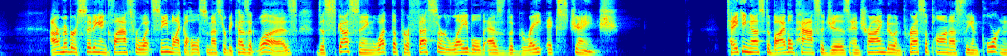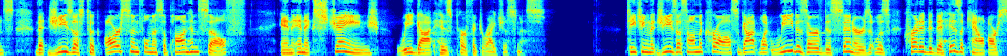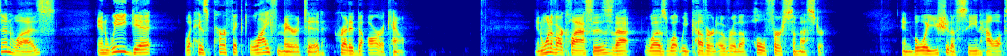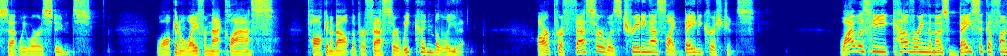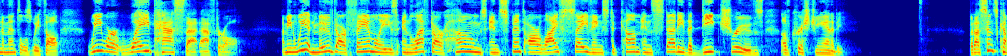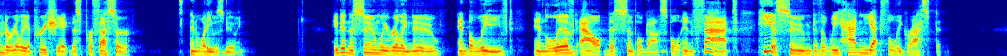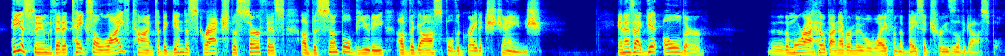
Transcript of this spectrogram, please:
I remember sitting in class for what seemed like a whole semester because it was, discussing what the professor labeled as the Great Exchange. Taking us to Bible passages and trying to impress upon us the importance that Jesus took our sinfulness upon himself, and in exchange, we got his perfect righteousness teaching that Jesus on the cross got what we deserved as sinners. It was credited to his account, our sin was, and we get what his perfect life merited, credited to our account. In one of our classes, that was what we covered over the whole first semester. And boy, you should have seen how upset we were as students. Walking away from that class, talking about the professor, we couldn't believe it. Our professor was treating us like baby Christians. Why was he covering the most basic of fundamentals, we thought? We were way past that after all. I mean, we had moved our families and left our homes and spent our life savings to come and study the deep truths of Christianity. But I've since come to really appreciate this professor and what he was doing. He didn't assume we really knew and believed and lived out this simple gospel. In fact, he assumed that we hadn't yet fully grasped it. He assumed that it takes a lifetime to begin to scratch the surface of the simple beauty of the gospel, the great exchange. And as I get older, the more I hope I never move away from the basic truths of the gospel.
